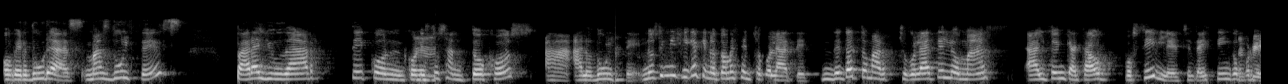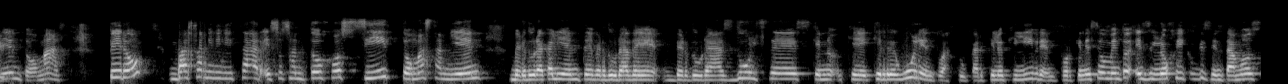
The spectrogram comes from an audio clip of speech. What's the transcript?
o verduras más dulces para ayudar con, estos antojos a, lo dulce. No significa que no tomes el chocolate. Intenta tomar chocolate lo más alto en cacao posible, 85% o más. Pero vas a minimizar esos antojos si tomas también verdura caliente, verdura de, verduras dulces, que, que, regulen tu azúcar, que lo equilibren, porque en ese momento es lógico que sintamos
